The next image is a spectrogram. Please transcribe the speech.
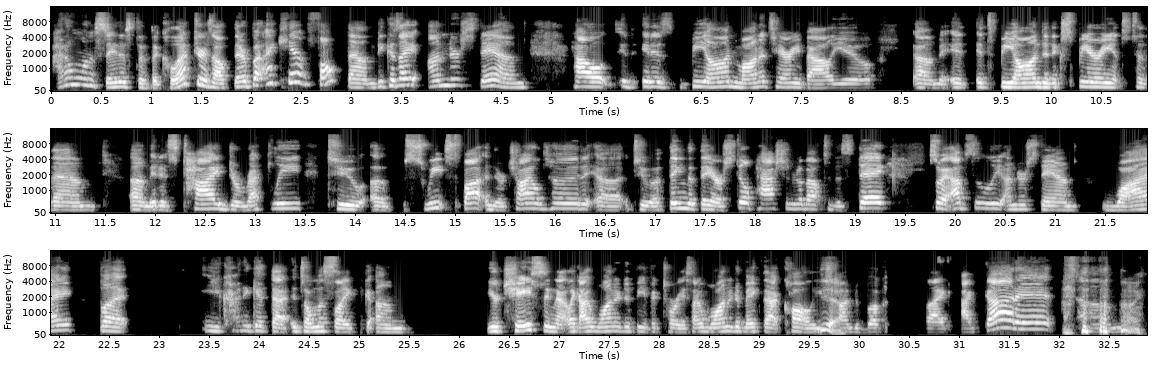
I don't want to say this to the collectors out there, but I can't fault them because I understand how it, it is beyond monetary value. Um, it, it's beyond an experience to them. Um, it is tied directly to a sweet spot in their childhood, uh, to a thing that they are still passionate about to this day. So I absolutely understand why, but you kind of get that. It's almost like um, you're chasing that. Like I wanted to be victorious. I wanted to make that call each Yeah. time to book. Like I got it. Um,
